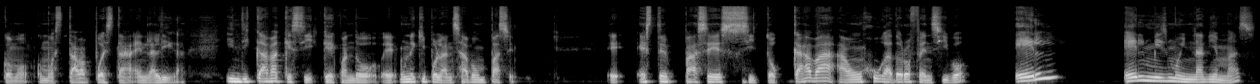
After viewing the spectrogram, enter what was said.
como, como estaba puesta en la liga, indicaba que sí, que cuando eh, un equipo lanzaba un pase, eh, este pase, si tocaba a un jugador ofensivo, él, él mismo y nadie más,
